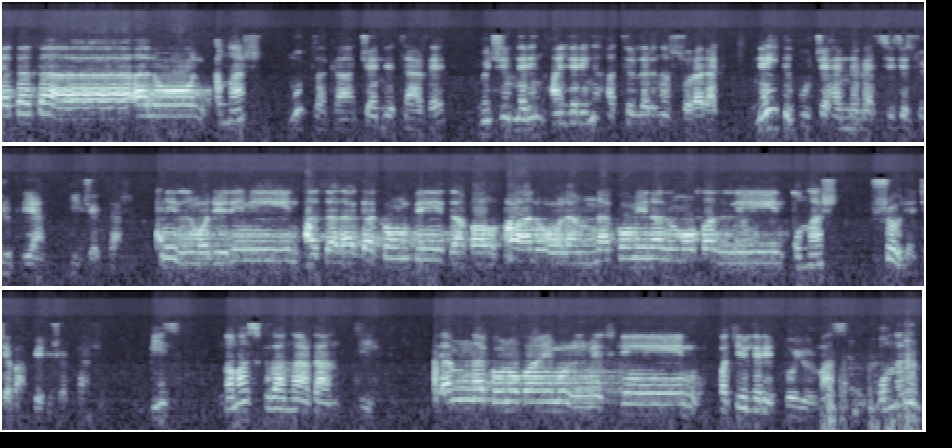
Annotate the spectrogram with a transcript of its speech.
يتساءلون Onlar mutlaka cennetlerde mücrimlerin hallerini hatırlarına sorarak neydi bu cehenneme sizi sürükleyen diyecekler. عن المجرمين أسلككم في سقر قالوا لم نك من المصلين Onlar şöyle cevap verecekler. Biz namaz kılanlardan değildik. لم نك نطعم المسكين Fakirleri doyurmaz, onların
